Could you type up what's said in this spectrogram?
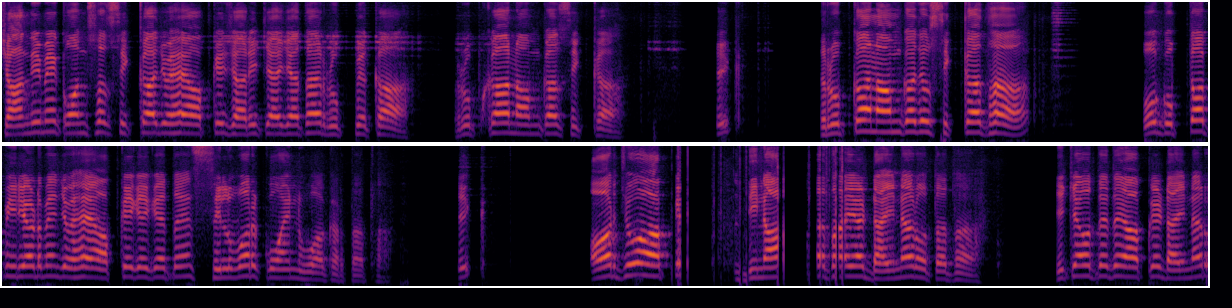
चांदी में कौन सा सिक्का जो है आपके जारी किया गया था? रुपये का रुपका नाम का सिक्का। ठीक? रुपका नाम का जो सिक्का था, वो गुप्ता पीरियड में जो है आपके, क्या कहते हैं, सिल्वर कॉइन हुआ करता था। ठीक? और जो आपके दिनार होता था या डाइनर होता था? ये क्या होते थे आपके डाइनर?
